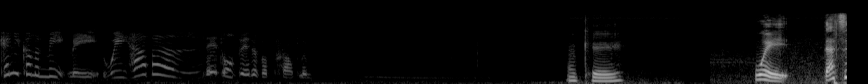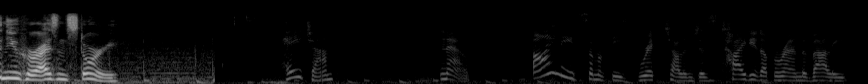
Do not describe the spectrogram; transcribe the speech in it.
Can you come and meet me? We have a little bit of a problem. Okay. Wait, that's a new Horizon story. Hey, champ. Now, I need some of these brick challenges tidied up around the valley,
